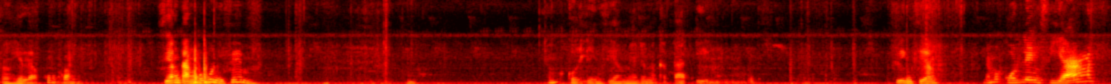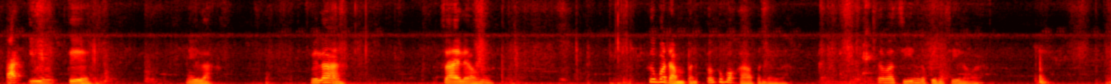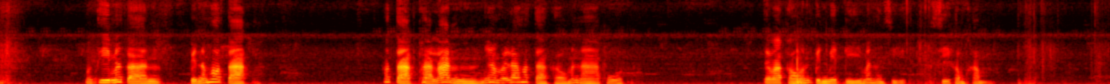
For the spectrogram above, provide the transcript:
เอาเห็นแล้วคุ้มกล้อง เสียงดังบ่บุนี่เฟมน้ำกดเลี่ยงเสียงแม่เดี๋ยวมันก็ตัดอีกลิ่งเสียงน้ำมากดเลี่ยงเสียงมันตัดอีกเตะนี่ล่ะ เวลาทรายแล้วมันคือบ่ดำปันเออคือบ่ขาวปันใดวะแต่ว่าสีมันก็เป็นสีแล้ววะ บางทีมันการเป็นน้ำห้าตากห้าตากผ่าล้านย่ามเวลาห้าตากเขามันหนาโพด แต่ว่าเขามันเป็นเม็ดดีมันทั้งสีสีคำคำ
